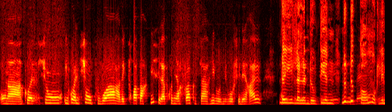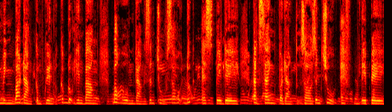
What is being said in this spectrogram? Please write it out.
On a une coalition, une coalition au pouvoir avec trois partis. C'est la première fois que ça arrive au niveau fédéral. Đây là lần đầu tiên nước Đức có một liên minh ba đảng cầm quyền ở cấp độ liên bang, bao gồm Đảng Dân Chủ Xã hội Đức SPD, Đảng Xanh và Đảng Tự do Dân Chủ FDP,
